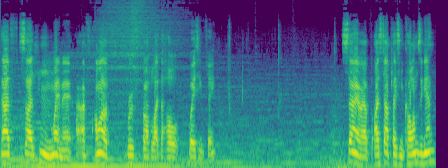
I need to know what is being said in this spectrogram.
Now I've decided, hmm, wait a minute, I've, I want a roof above like the whole waiting thing. So anyway, I started placing columns again.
